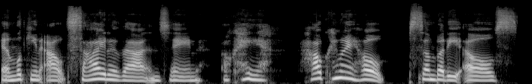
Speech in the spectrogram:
and looking outside of that and saying, "Okay, how can I help somebody else?"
